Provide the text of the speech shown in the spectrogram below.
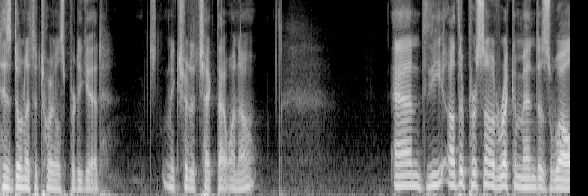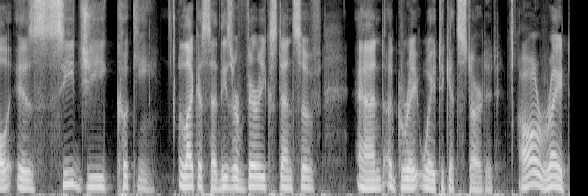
his donut tutorial is pretty good. Make sure to check that one out. And the other person I would recommend as well is CG Cookie. Like I said, these are very extensive and a great way to get started. All right.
